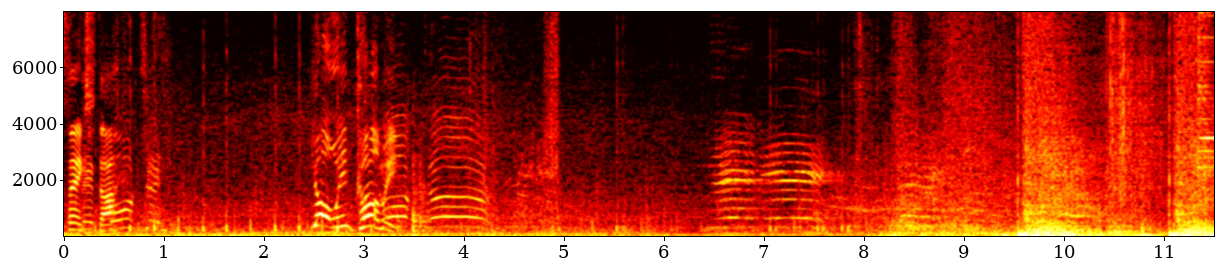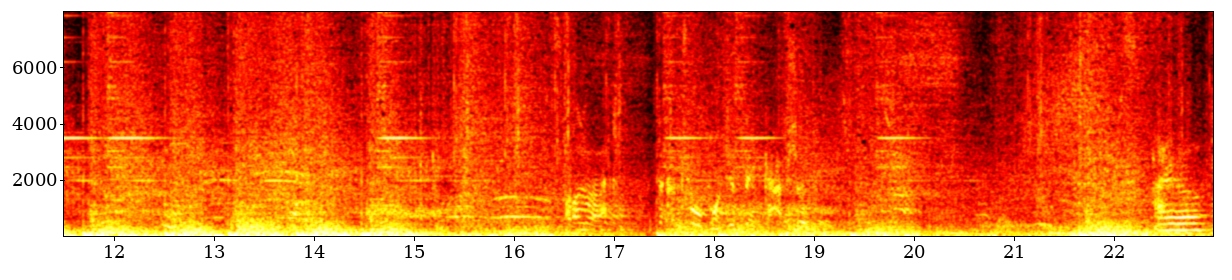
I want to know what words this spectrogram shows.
Thanks, Doc. Yo, incoming. Alert! The control point is being captured. Pyro.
